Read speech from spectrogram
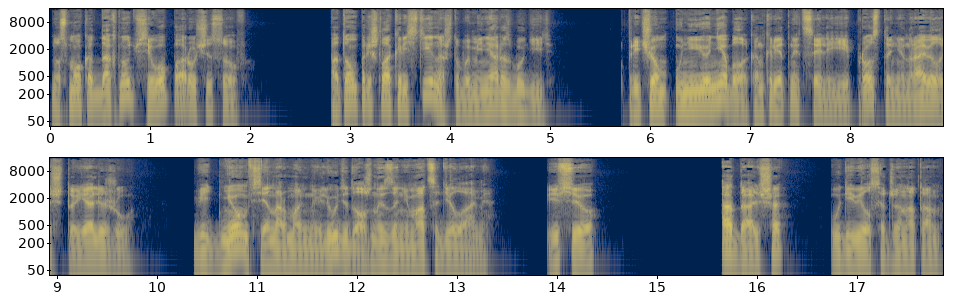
но смог отдохнуть всего пару часов. Потом пришла Кристина, чтобы меня разбудить. Причем у нее не было конкретной цели, ей просто не нравилось, что я лежу. Ведь днем все нормальные люди должны заниматься делами. И все. — А дальше? — удивился Джонатан.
